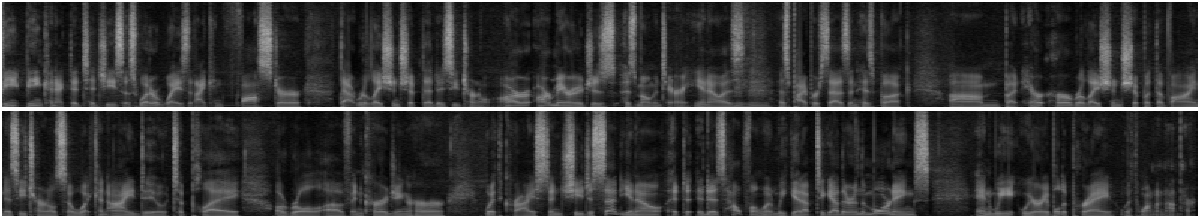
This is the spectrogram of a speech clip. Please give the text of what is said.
being connected to Jesus? What are ways that I can foster that relationship that is eternal? Our our marriage is is momentary, you know, as as Piper says in his book. Um, but her her relationship with the vine is eternal. So what can I do to play a role of encouraging her with Christ? And she just said, you know, it, it is helpful when we get up together in the mornings and we, we are able to pray with one another.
